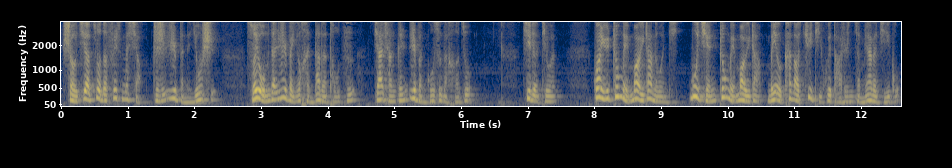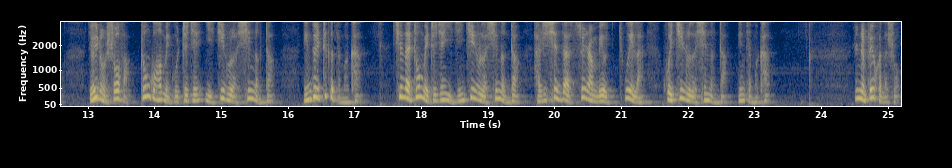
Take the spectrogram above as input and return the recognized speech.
手机要做得非常的小，这是日本的优势，所以我们在日本有很大的投资，加强跟日本公司的合作。记者提问：关于中美贸易战的问题，目前中美贸易战没有看到具体会达成怎么样的结果。有一种说法，中国和美国之间已进入了新冷战，您对这个怎么看？现在中美之间已经进入了新冷战，还是现在虽然没有未来会进入的新冷战？您怎么看？任正非回答说：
